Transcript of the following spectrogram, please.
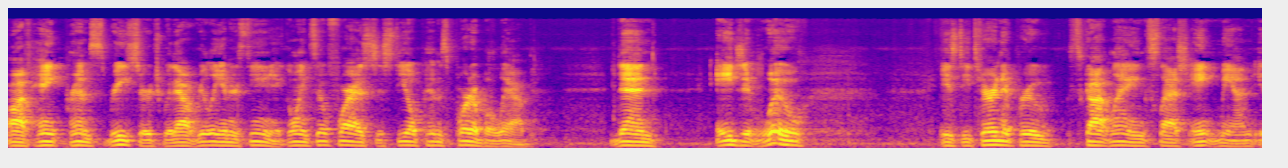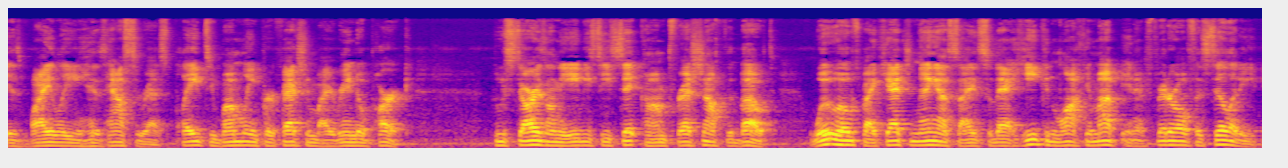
off Hank Pym's research without really understanding it, going so far as to steal Pym's portable lab. Then, Agent Wu is determined to prove Scott Lang slash Ant-Man is violating his house arrest, played to bumbling perfection by Randall Park, who stars on the ABC sitcom Fresh Off the Boat. Wu hopes by catching Lang outside so that he can lock him up in a federal facility.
